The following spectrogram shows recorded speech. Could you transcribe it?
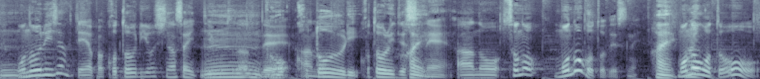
うん。物売りじゃなくてやっぱこと売りをしなさいっていうことなんで、こと売り。こと売りですね、あのその物事ですね。はい、物事を、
